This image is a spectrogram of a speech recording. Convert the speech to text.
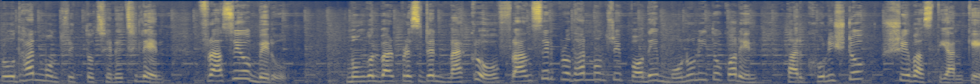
প্রধানমন্ত্রিত্ব ছেড়েছিলেন ফ্রাসেও বেরু। মঙ্গলবার প্রেসিডেন্ট ম্যাক্রো ফ্রান্সের প্রধানমন্ত্রী পদে মনোনীত করেন তার ঘনিষ্ঠ সেবাস্তিয়ানকে।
